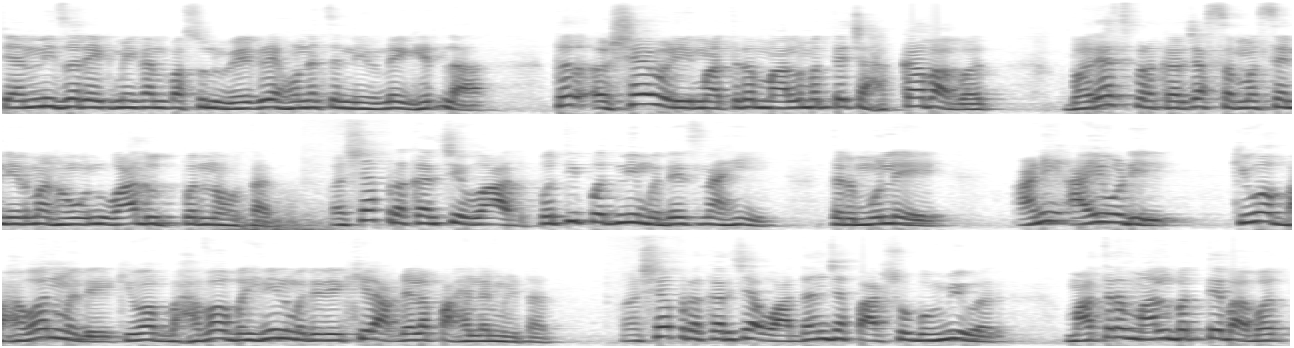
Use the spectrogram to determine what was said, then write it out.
त्यांनी जर एकमेकांपासून वेगळे होण्याचा निर्णय घेतला तर अशा वेळी मात्र मालमत्तेच्या हक्काबाबत बऱ्याच प्रकारच्या समस्या निर्माण होऊन वाद उत्पन्न होतात. अशा प्रकारचे वाद पती पत्नीमध्येच नाही तर मुले आणि आई वडील किंवा भावांमध्ये किंवा भावा बहिणींमध्ये देखील आपल्याला पाहायला मिळतात. अशा प्रकारच्या वादांच्या पार्श्वभूमीवर मात्र मालमत्तेबाबत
